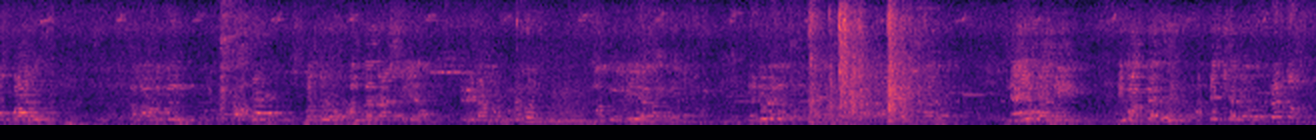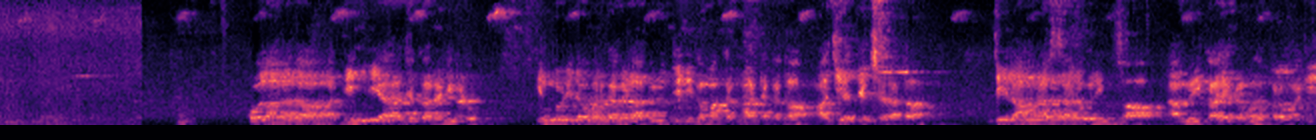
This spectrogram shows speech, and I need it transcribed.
ಗೋಪಾಲ್ ಸಲಾವುದ್ದೀನ್ ಬಾಬು ಮತ್ತು ಅಂತಾರಾಷ್ಟ್ರೀಯ ಕ್ರೀಡಾಪಟುಗಳು ಮತ್ತು ಇಲ್ಲಿಯ ಹಿಂದುಳಿದ ನ್ಯಾಯವಾದಿ ದಿವಾಕರ್ ಅಧ್ಯಕ್ಷರು. ಕೋಲಾರದ ಅತಿ ಹಿರಿಯ ರಾಜಕಾರಣಿಗಳು ಹಿಂದುಳಿದ ವರ್ಗಗಳ ಅಭಿವೃದ್ಧಿ ನಿಗಮ ಕರ್ನಾಟಕದ ಮಾಜಿ ಅಧ್ಯಕ್ಷರಾದ ಜಿ ರಾಮರಾಜ್ ಸರ್ ಅವರಿಗೂ ಸಹ ನಾನು ಈ ಕಾರ್ಯಕ್ರಮದ ಪರವಾಗಿ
